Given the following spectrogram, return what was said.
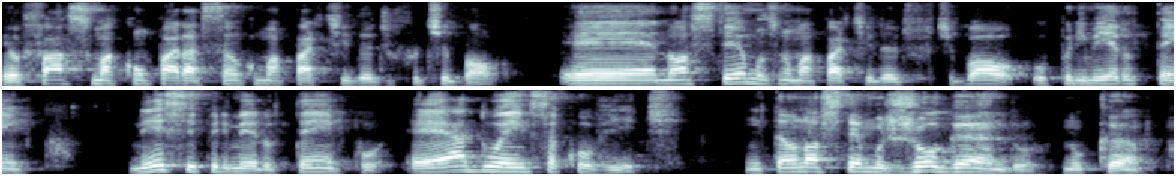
Eu faço uma comparação com uma partida de futebol. É, nós temos numa partida de futebol o primeiro tempo. Nesse primeiro tempo é a doença Covid. Então nós temos jogando no campo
